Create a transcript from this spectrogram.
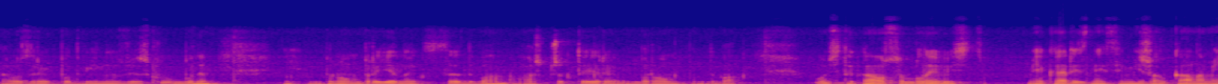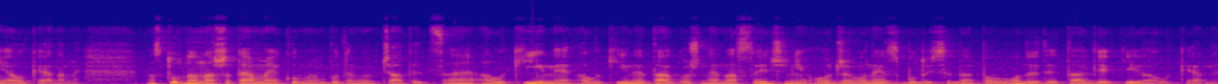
розрив подвійного зв'язку буде, і бром приєднується це 2, аж 4, бром 2. Ось така особливість. Яка різниця між алканами і алкенами? Наступна наша тема, яку ми будемо вивчати, це алкіни. Алкіни також не насичені, отже, вони будуть себе поводити так, як і алкени.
